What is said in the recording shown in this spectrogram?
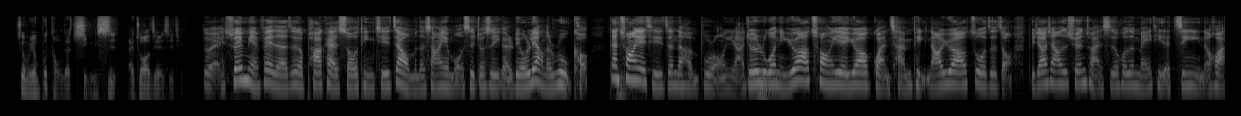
所以我们用不同的形式来做到这件事情。对，所以免费的这个 podcast 收听，其实，在我们的商业模式就是一个流量的入口。但创业其实真的很不容易啦，就是如果你又要创业，又要管产品，然后又要做这种比较像是宣传式或者媒体的经营的话，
